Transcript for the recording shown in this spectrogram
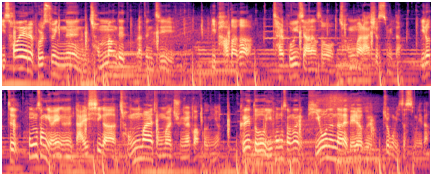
이 서해를 볼 수 있는 전망대라든지 이 바다가 잘 보이지 않아서 정말 아쉬웠습니다. 이렇듯 홍성 여행은 날씨가 정말 정말 중요할 것 같거든요. 그래도 이 홍성은 비 오는 날의 매력은 조금 있었습니다.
